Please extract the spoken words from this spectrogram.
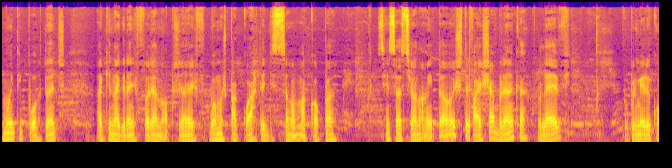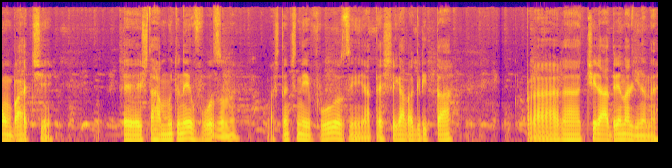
muito importante aqui na Grande Florianópolis. Já vamos para a quarta edição, uma Copa sensacional. Então, faixa branca, leve. O primeiro combate é, estava muito nervoso, né? Bastante nervoso e até chegava a gritar para tirar a adrenalina, né?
